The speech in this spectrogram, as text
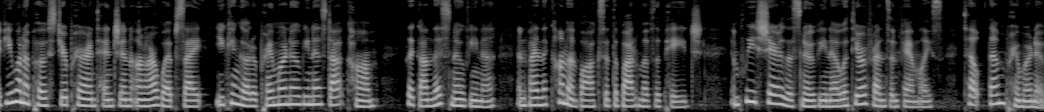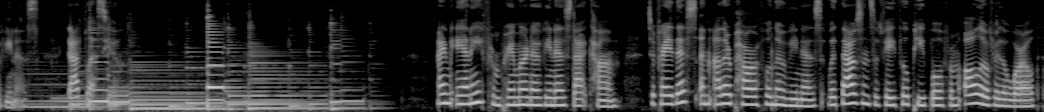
If you want to post your prayer intention on our website, you can go to praymorenovenas.com, click on this novena, and find the comment box at the bottom of the page and please share this novena with your friends and families to help them pray more novenas. God bless you. I'm Annie from PrayMoreNovenas.com. To pray this and other powerful novenas with thousands of faithful people from all over the world,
